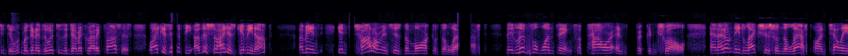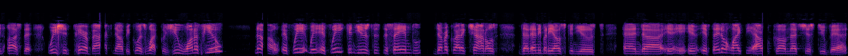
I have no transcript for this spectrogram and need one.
to do it. We're going to do it through the democratic process. Like as if the other side is giving up. I mean, intolerance is the mark of the left. They live for one thing, for power and for control. And I don't need lectures from the left on telling us that we should pare back now because what? Because you want a few? No, if we, we if we can use the, the, same democratic channels that anybody else can use, and uh, if, if they don't like the outcome, that's just too bad.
